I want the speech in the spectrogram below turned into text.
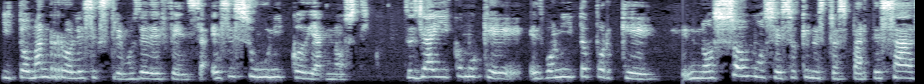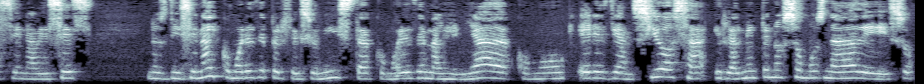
y toman roles extremos de defensa. Ese es su único diagnóstico. Entonces ya ahí como que es bonito porque no somos eso que nuestras partes hacen. A veces nos dicen, ay, cómo eres de perfeccionista, cómo eres de malgeniada, cómo eres de ansiosa, y realmente no somos nada de eso,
